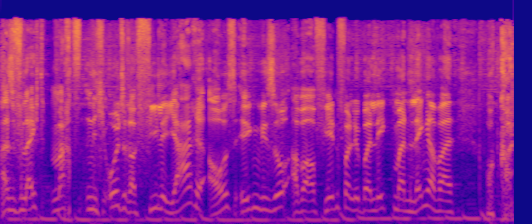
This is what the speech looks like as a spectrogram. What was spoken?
Also vielleicht macht es nicht ultra viele Jahre aus, irgendwie so, aber auf jeden Fall überlegt man länger, weil, oh Gott,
